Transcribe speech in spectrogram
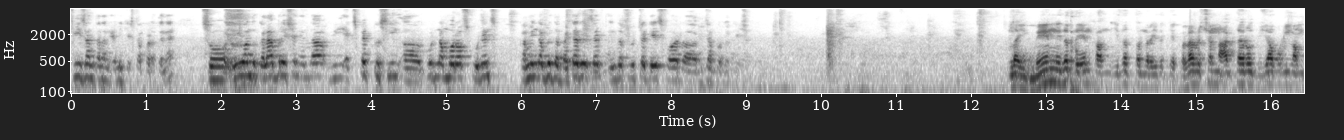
fees ಅಂತ ನಾನು ಹೇಳಲಿಕ್ಕೆ ಇಷ್ಟಪಡ್ತೇನೆ. ಸೊ ಈ ಒಂದು ಕೊಲಾಬ್ರೇಷನ್ ಇಂದ we expect to see good number of students coming up with better result in the future days for Bijapur location ಇಲ್ಲ ಈಗ ಮೇನ್ ಇದಕ್ಕೆ ಏನ್ ಇದತ್ತಂದ್ರೆ ಇದಕ್ಕೆ ಕೊಲಾಬ್ರೇಷನ್ ಆಗ್ತಾ ಇರೋದು ಬಿಜಾಪುರಲ್ಲಿ ನಮ್ಮ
